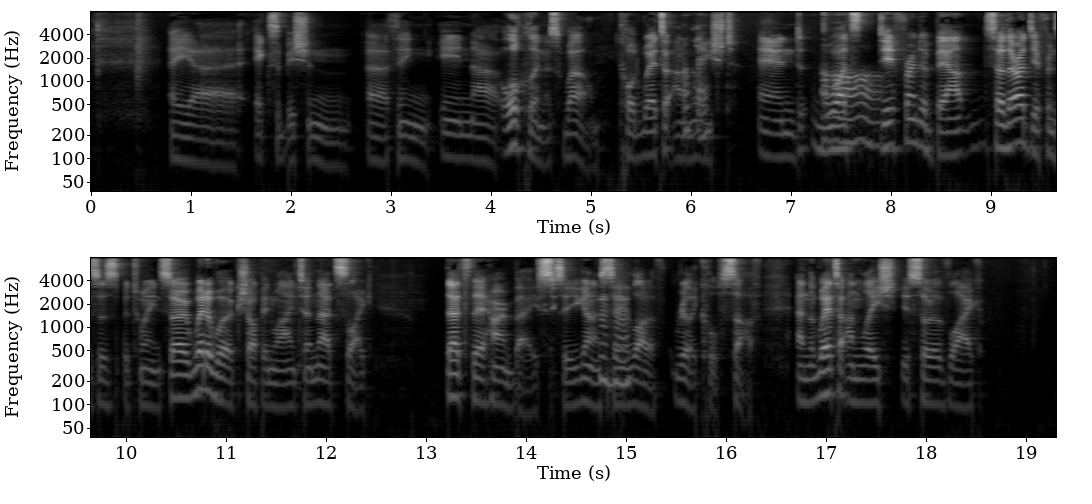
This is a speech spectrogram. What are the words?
a uh, exhibition uh, thing in uh, Auckland as well called Weta Unleashed. And what's Oh. different about so there are differences between so Weta Workshop in Wellington. That's like that's their home base. So you're going to see a lot of really cool stuff. And the Weta Unleashed is sort of like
